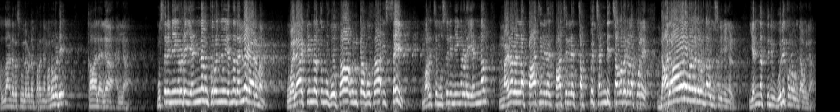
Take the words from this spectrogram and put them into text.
അള്ളാന്റെ റസൂൽ അവിടെ പറഞ്ഞ മറുപടി കാലല അല്ല. മുസ്ലിമീങ്ങളുടെ എണ്ണം കുറഞ്ഞു എന്നതല്ല കാരണം. മറിച്ച് മുസ്ലിമീങ്ങളുടെ എണ്ണം മഴവെള്ള പാച്ചിലെ പാച്ചിലെ ചപ്പ് ചണ്ടി ചവറുകളെ പോലെ ധാരാളം ആളുകൾ ഉണ്ടാവും മുസ്ലിമീങ്ങൾ. എണ്ണത്തിന് ഒരു കുറവുണ്ടാവില്ല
